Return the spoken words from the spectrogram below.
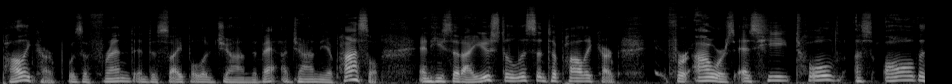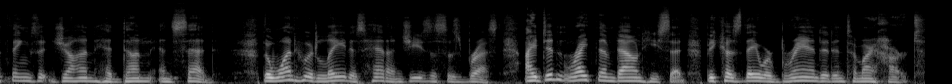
Polycarp was a friend and disciple of John the, John the Apostle. And he said, I used to listen to Polycarp for hours as he told us all the things that John had done and said. The one who had laid his head on Jesus' breast. I didn't write them down, he said, because they were branded into my heart.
